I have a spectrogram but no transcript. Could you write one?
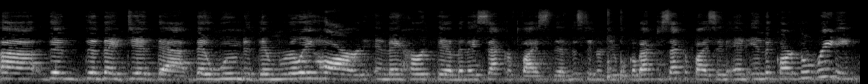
uh, then then they did that. They wounded them really hard and they hurt them and they sacrificed them. This energy will go back to sacrificing. And in the cardinal reading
